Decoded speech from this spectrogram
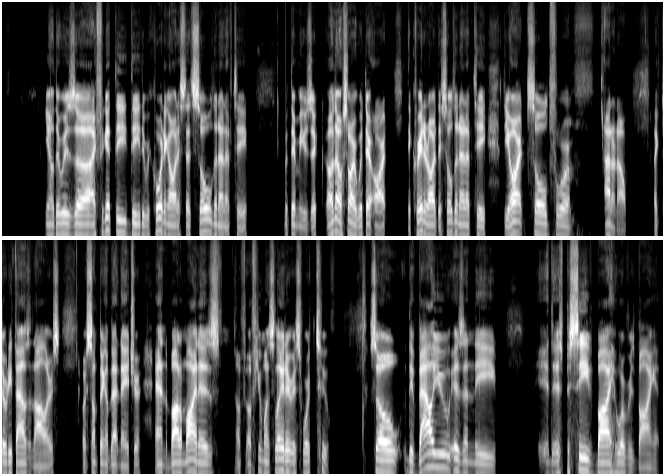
you know, there was uh, I forget the, the the recording artist that sold an NFT with their music. Oh no, sorry, with their art. They created art. They sold an NFT. The art sold for I don't know, like thirty thousand dollars or something of that nature. And the bottom line is, a, a few months later, it's worth two. So the value is in the it is perceived by whoever is buying it.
